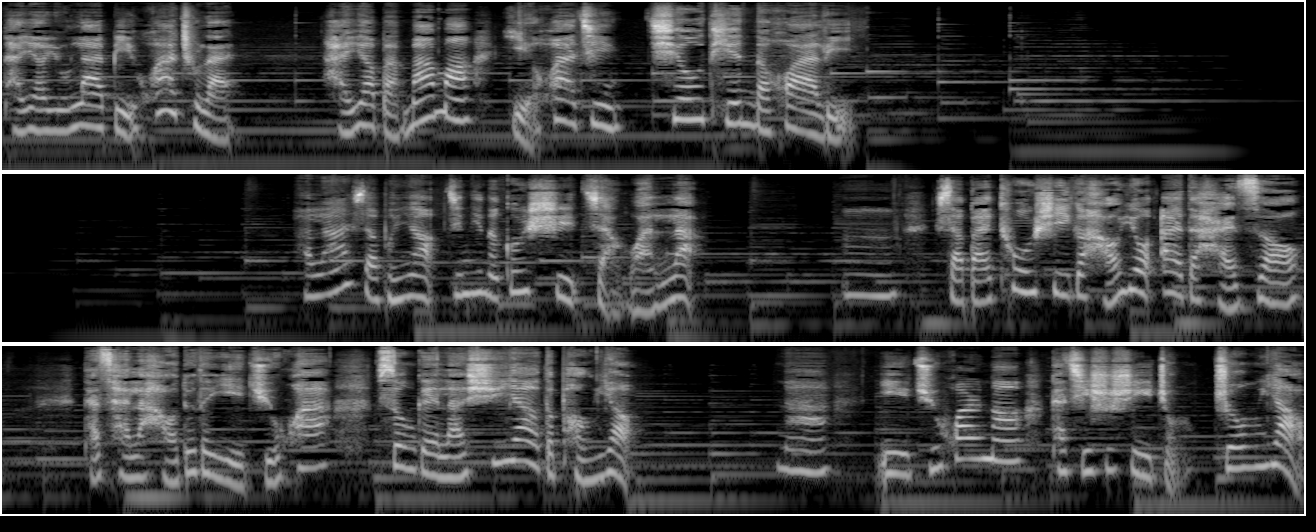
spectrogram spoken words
他要用蜡笔画出来，还要把妈妈也画进秋天的画里。好啦，小朋友，今天的故事讲完啦。小白兔是一个好有爱的孩子哦，它采了好多的野菊花，送给了需要的朋友。那。野菊花呢？它其实是一种中药。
